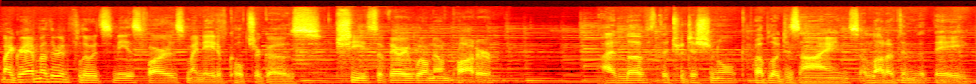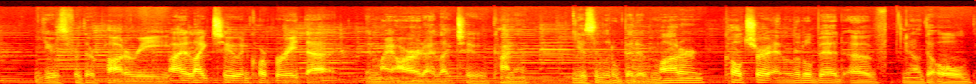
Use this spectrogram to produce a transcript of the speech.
My grandmother influenced me as far as my native culture goes. She's a very well-known potter. I love the traditional Pueblo designs, a lot of them that they use for their pottery. I like to incorporate that in my art, I like to kind of use a little bit of modern culture and a little bit of, you know, the old.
